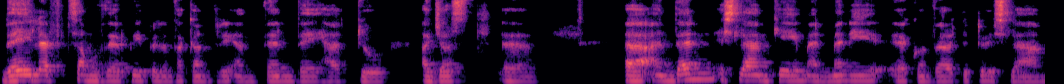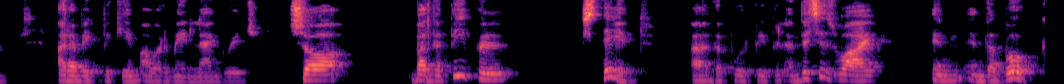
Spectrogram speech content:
they left some of their people in the country and then they had to adjust. Uh, uh, and then Islam came and many uh, converted to Islam. Arabic became our main language. So, but the people stayed, uh, the poor people. And this is why in, in the book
